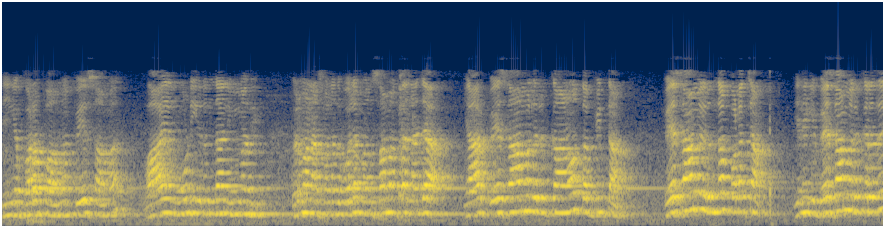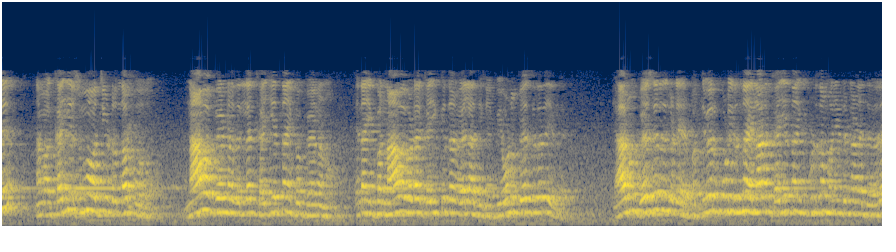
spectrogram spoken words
நீங்கள் பரப்பாமல் பேசாமல் வாயை மூடி இருந்தால் நிம்மதி. பெருமா நான் சொன்னது போல மன்சமக்க நஜா. யார் பேசாமல் இருக்கானோ தப்பித்தான். பேசாமல் இருந்தால் பொழைச்சான். இன்னைக்கு பேசாமல் இருக்கிறது நம்ம கையை சும்மா வச்சுக்கிட்டு இருந்தால் போதும். நாவை பேணுறது இல்லை கையை தான் இப்போ பேணணும். ஏன்னா இப்போ நாவை விட கைக்கு தான் வேலை அதிகம். இப்போ எவனும் பேசுறதே இல்லை. யாரும் பேசுறது கிடையாது. பத்து பேர் கூடி இருந்தால் எல்லாரும் கையை தான் இப்படி தான் பண்ணிட்டு இருக்கானே தவிர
